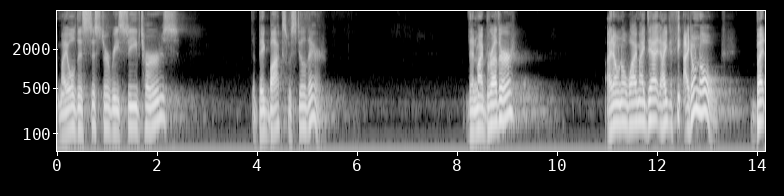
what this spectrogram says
my oldest sister received hers. The big box was still there. Then my brother, I don't know why my dad, I, th- I don't know, but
